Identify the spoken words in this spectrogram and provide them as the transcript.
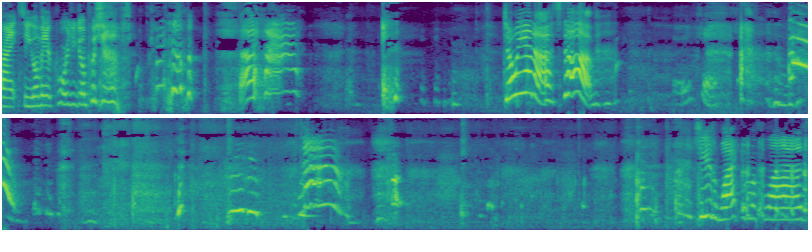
Alright, so you want me to record you doing push-ups? Joanna, stop! She's whacking the flies.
